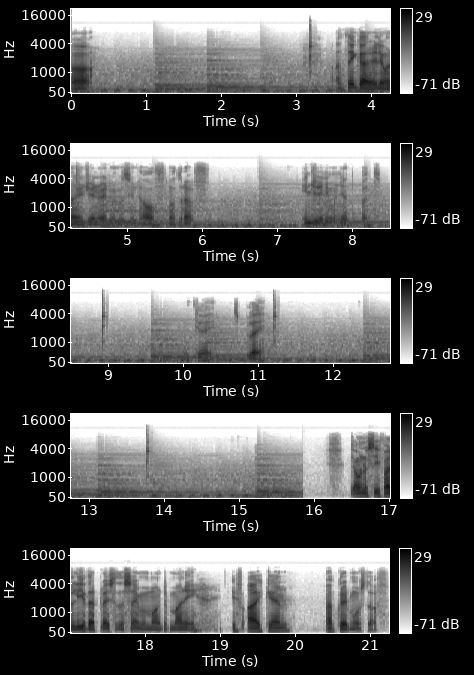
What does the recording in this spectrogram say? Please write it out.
Ah. I think I really want to regenerate 1% health. Not that I've injured anyone yet, but okay, let's play. I want to see if I leave that place with the same amount of money, if I can upgrade more stuff.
